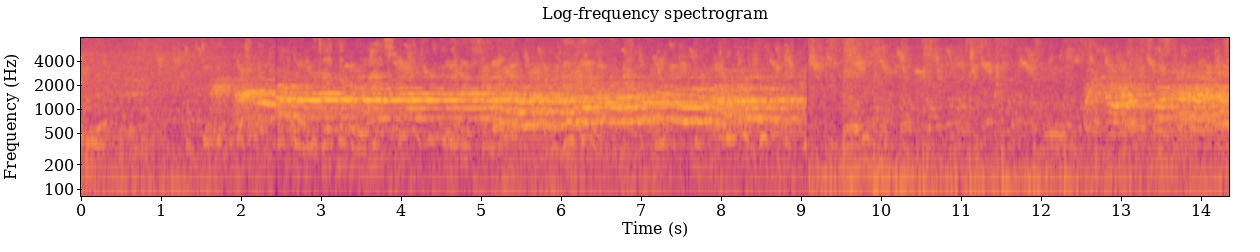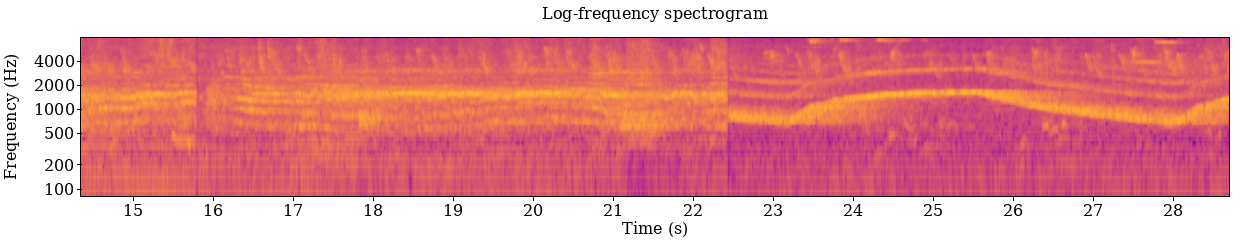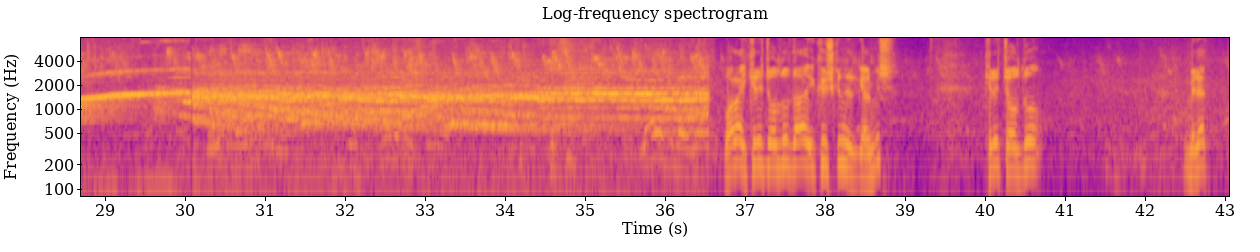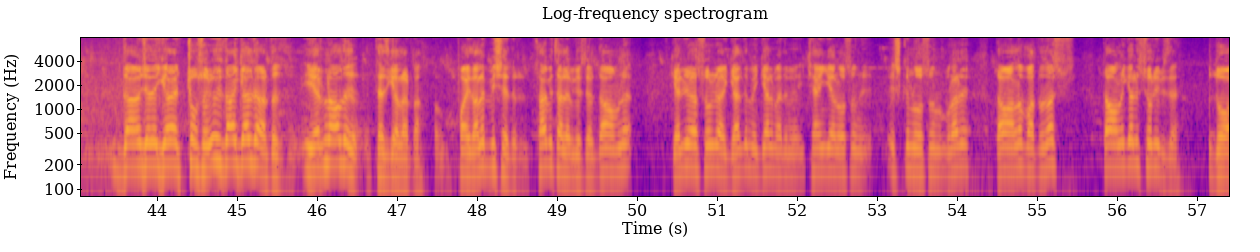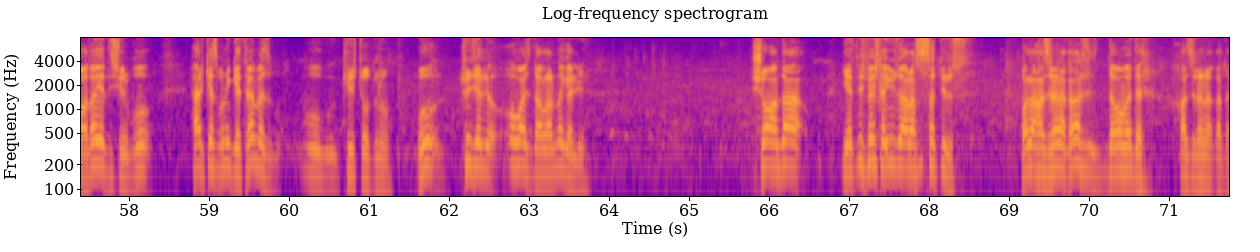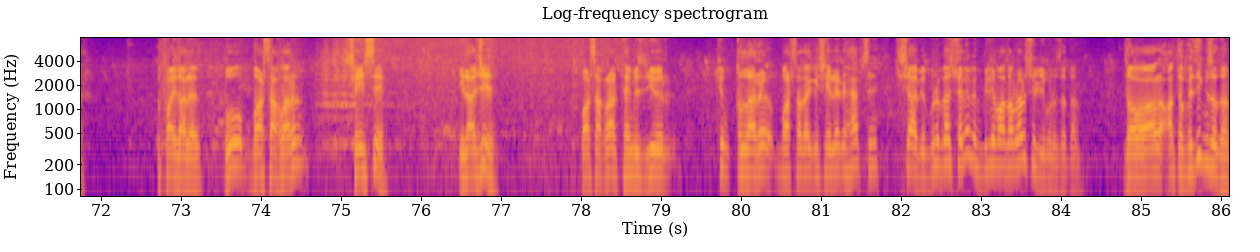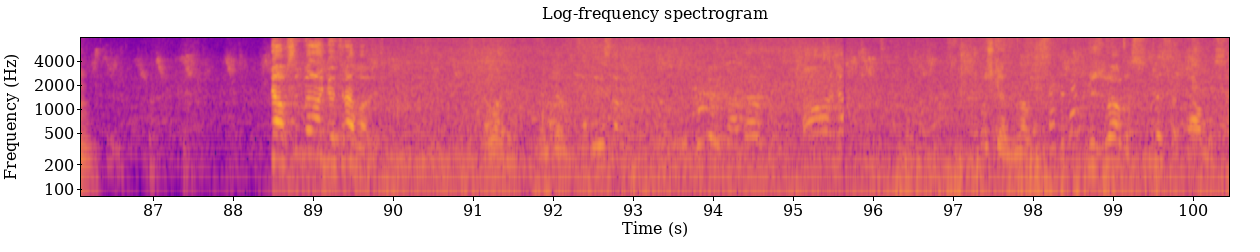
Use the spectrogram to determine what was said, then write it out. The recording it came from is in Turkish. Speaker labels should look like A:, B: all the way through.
A: Thank you. Valla kireç oldu daha 2-3 gündür gelmiş. Kireç oldu. Millet daha önce de gelen çok soruyordu daha geldi artık. Yerini aldı tezgahlardan. Faydalı bir şeydir. Tabi talep gösteriyor. Devamlı geliyorlar soruyorlar geldi mi gelmedi mi? Kengel olsun, ışkın olsun bunları devamlı vatandaş devamlı geliyor soruyor bize. Doğada yetişir. Bu herkes bunu getiremez bu kireç odunu. Bu Tunceli Ovacı dağlarına geliyor. Şu anda 75 ile 100 arası satıyoruz. Valla Haziran'a kadar devam eder. Haziran'a kadar. Faydalı. Bu bağırsakların şeysi, ilacı. Bağırsaklar temizliyor. Tüm kılları, bağırsaktaki şeyleri hepsini şey yapıyor. Bunu ben söylemiyorum. Bilim adamları söylüyor bunu zaten. Doğal antibiyotik mi zaten?
B: Yapsın ben götüreyim abi. Tamam. Sen. Hoş geldin abi. 100 lira almasın. Almasın.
